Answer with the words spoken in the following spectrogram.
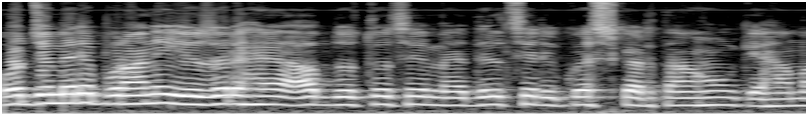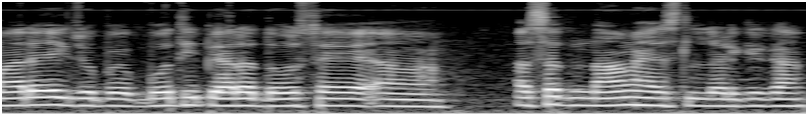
और जो मेरे पुराने यूज़र हैं, आप दोस्तों से मैं दिल से रिक्वेस्ट करता हूँ कि हमारे एक जो बहुत ही प्यारा दोस्त है असद नाम है इस लड़के का।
